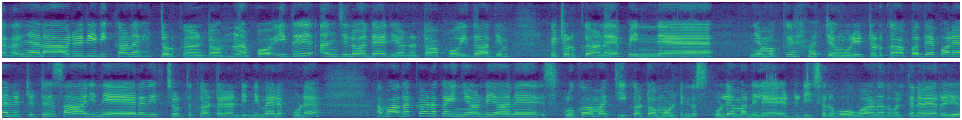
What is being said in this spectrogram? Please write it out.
ഏതായാലും ഞാൻ ആ ഒരു രീതിക്കാണ് ഇട്ട് കൊടുക്കുന്നത് കേട്ടോ അപ്പോൾ ഇത് അഞ്ചിലോന്റെ അരിയാണ് കേട്ടോ അപ്പോൾ ഇത് ആദ്യം ഇട്ട് കൊടുക്കുകയാണ് പിന്നെ നമുക്ക് മറ്റും കൂടി ഇട്ട് കൊടുക്കുക അപ്പോൾ അതേപോലെ ഞാൻ ഇട്ടിട്ട് സാരി നേരെ വിരിച്ചു കൊടുത്ത് കേട്ടോ രണ്ടിന്റെ മേലെ കൂടെ. അപ്പോൾ അതൊക്കെ അവിടെ കഴിഞ്ഞാണ്ട് ഞാൻ സ്കൂൾക്ക് മാറ്റി കേട്ടോ. മോൾട്ടിന്റെ സ്കൂളിൽ ഞാൻ പറഞ്ഞില്ലേ ഹെഡ് ടീച്ചർ പോവുകയാണ്. അതുപോലെ തന്നെ വേറൊരു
